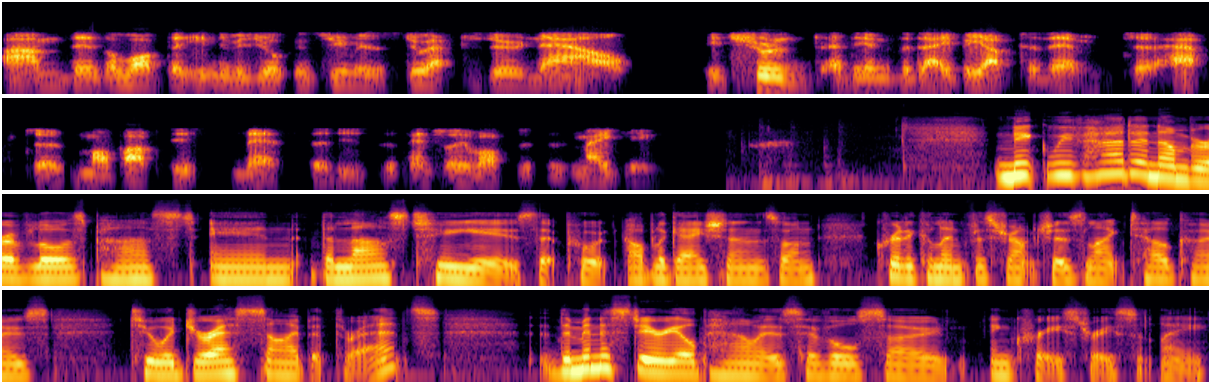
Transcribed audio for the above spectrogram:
um, there's a lot that individual consumers do have to do now, it shouldn't at the end of the day be up to them to have to mop up this mess that is essentially of Optus's making. Nick, we've had a number of laws passed in the last two years that put obligations on critical infrastructures like telcos to address cyber threats. The ministerial powers have also increased recently.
